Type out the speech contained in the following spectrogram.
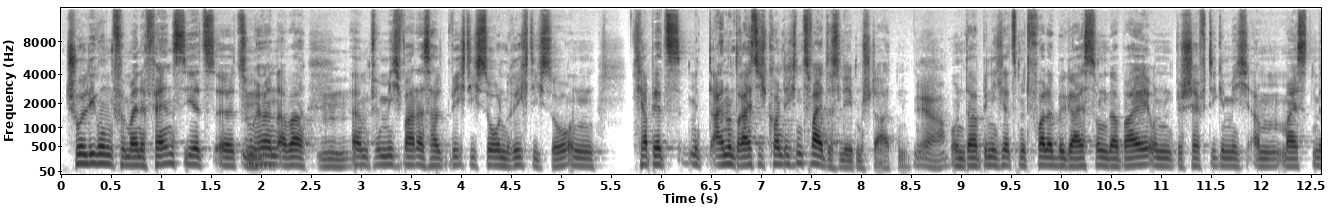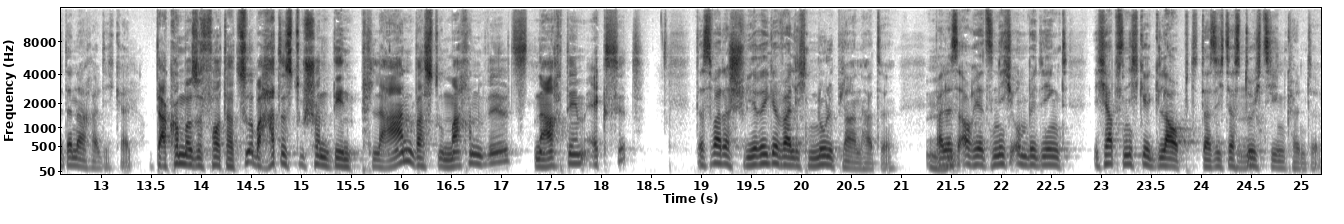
Entschuldigung für meine Fans, die jetzt äh, zuhören, mhm. aber mhm. ähm, für mich war das halt wichtig so und richtig so und ich habe jetzt mit 31 konnte ich ein zweites Leben starten. Ja. Und da bin ich jetzt mit voller Begeisterung dabei und beschäftige mich am meisten mit der Nachhaltigkeit. Da kommen wir sofort dazu. Aber hattest du schon den Plan, was du machen willst nach dem Exit? Das war das Schwierige, weil ich null Plan hatte. Mhm. Weil es auch jetzt nicht unbedingt, ich habe es nicht geglaubt, dass ich das mhm. durchziehen könnte.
